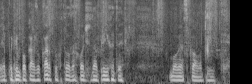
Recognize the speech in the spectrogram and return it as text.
Я потім покажу карту, хто захоче туди приїхати. Обов'язково приїдьте.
